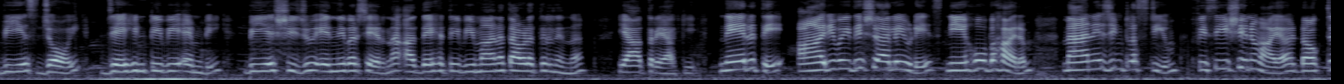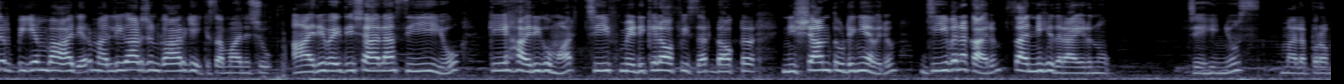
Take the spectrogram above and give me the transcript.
V S Joy Jaihind TV M D B S Shiju ഷിജു എന്നിവർ ചേർന്ന് അദ്ദേഹത്തെ വിമാനത്താവളത്തിൽ നിന്ന് യാത്രയാക്കി. നേരത്തെ ആര്യവൈദ്യശാലയുടെ സ്നേഹോപഹാരം മാനേജിംഗ് ട്രസ്റ്റിയും ഫിസീഷ്യനുമായ doctor P M Warrier Mallikarjun ഖാർഗെക്ക് സമ്മാനിച്ചു. Aryavaidyasala CEO K Harikumar chief medical officer doctor Nishanth തുടങ്ങിയവരും ജീവനക്കാരും സന്നിഹിതരായിരുന്നു. ജെഹി ന്യൂസ് മലപ്പുറം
